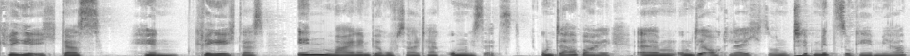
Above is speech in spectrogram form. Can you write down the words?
Kriege ich das hin? Kriege ich das in meinem Berufsalltag umgesetzt? Und dabei, ähm, um dir auch gleich so einen Tipp mitzugeben, ja,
